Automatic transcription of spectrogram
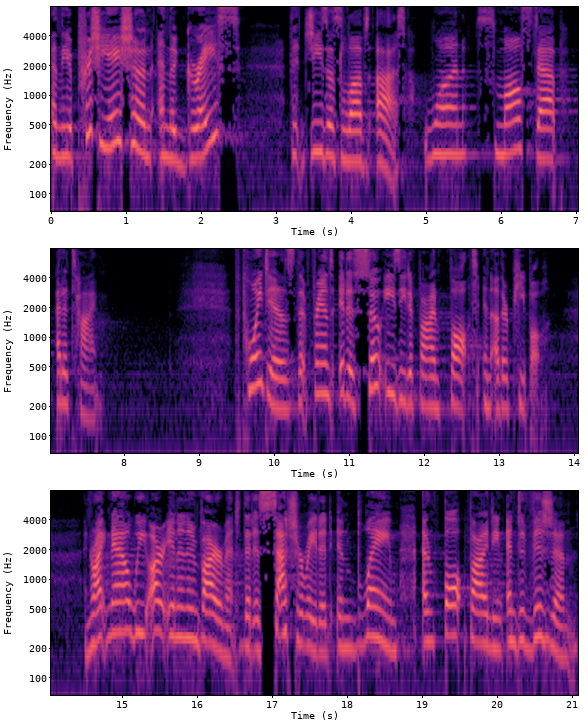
and the appreciation and the grace that Jesus loves us, one small step at a time. The point is that, friends, it is so easy to find fault in other people. And right now, we are in an environment that is saturated in blame and fault finding and division.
